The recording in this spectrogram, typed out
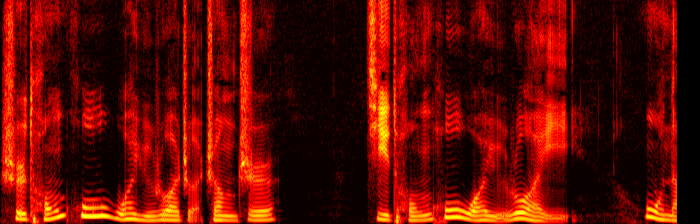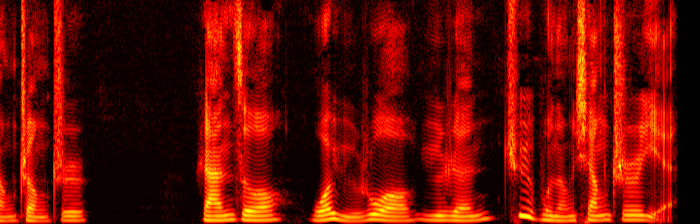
是同乎我与弱者正之；既同乎我与弱矣，勿能正之。然则我与弱与人俱不能相知也，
